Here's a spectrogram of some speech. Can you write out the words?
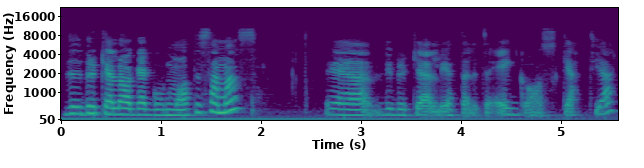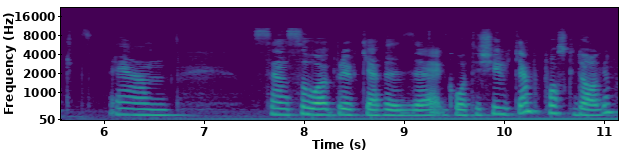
Vi brukar laga god mat tillsammans. Eh, vi brukar leta lite ägg och ha skattjakt. Eh, sen så brukar vi eh, gå till kyrkan på påskdagen.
